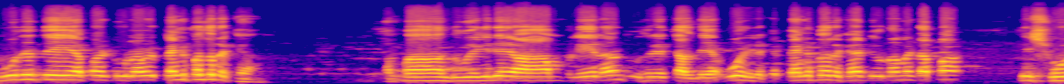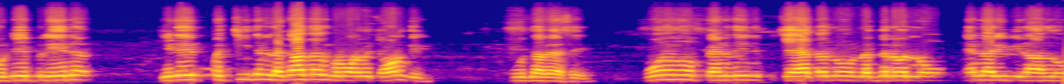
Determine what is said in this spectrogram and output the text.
ਉਹਦੇ ਤੇ ਆਪਾਂ ਟੂਰਨਾਮੈਂਟ ਪਿੰਡ ਪੱਧਰ ਰੱਖਿਆ। ਆਪਾਂ ਦੂਏ ਜਿਹੜੇ ਆਮ ਪਲੇਅਰ ਆ, ਦੂਸਰੇ ਚੱਲਦੇ ਆ, ਉਹ ਨਹੀਂ ਰੱਖਿਆ। ਪਿੰਡ ਪੱਧਰ ਰੱਖਿਆ ਟੂਰਨਾਮੈਂਟ ਆਪਾਂ ਤੇ ਛੋਟੇ ਪਲੇਅਰ ਜਿਹੜੇ 25 ਦਿਨ ਲਗਾਤਾਰ ਗਰਾਊਂਡ ਵਿੱਚ ਆਉਣਗੇ ਉਦਾਂ ਵੈਸੇ। ਉਹਨਾਂ ਨੂੰ ਪਿੰਡ ਦੀ ਪੰਚਾਇਤ ਵੱਲੋਂ, ਨਗਰ ਵੱਲੋਂ ਐਨਆਰਈ ਵੀਰਾਂ ਵੱਲੋਂ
